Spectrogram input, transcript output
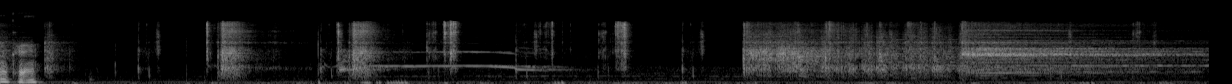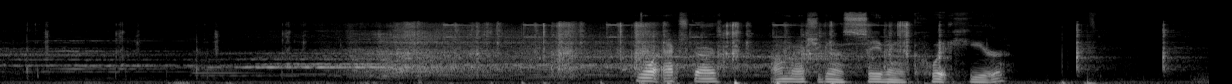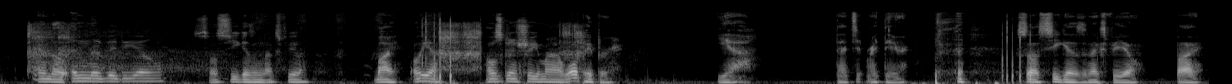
Okay. You know what, actually, guys, I'm actually gonna save and quit here. And I'll end the video. So I'll see you guys in the next video. Bye. Oh, yeah. I was going to show you my wallpaper. Yeah. That's it right there. so I'll see you guys in the next video. Bye.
